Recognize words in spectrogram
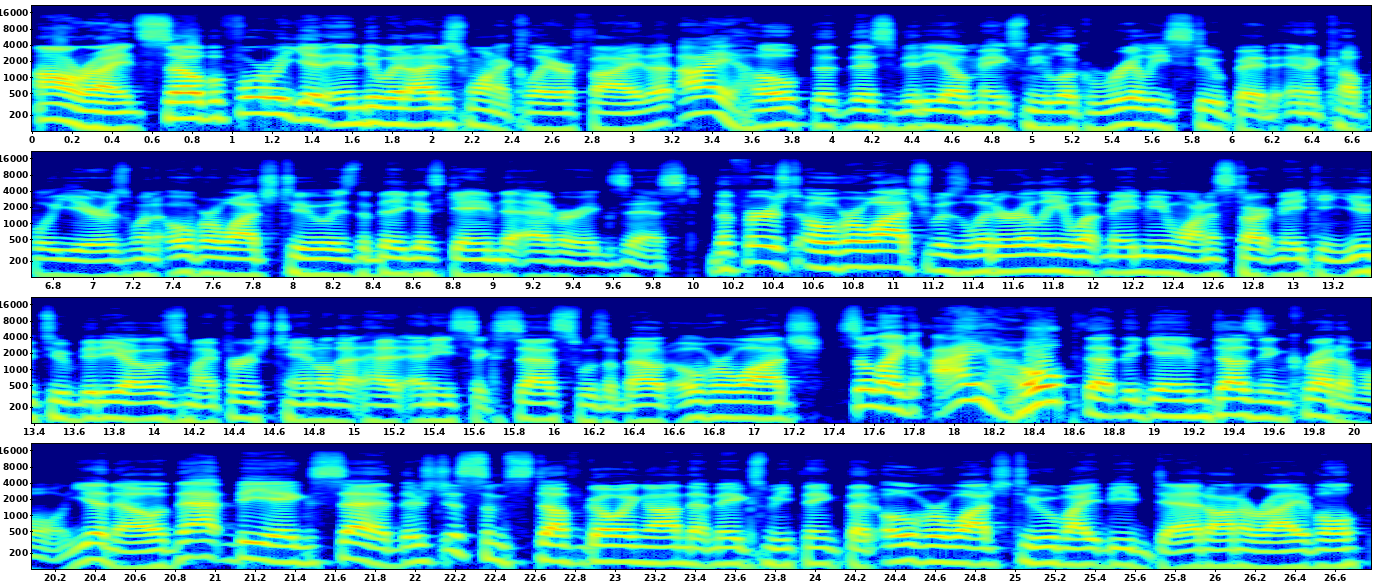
Alright, so before we get into it, I just want to clarify that I hope that this video makes me look really stupid in a couple years when Overwatch 2 is the biggest game to ever exist. The first Overwatch was literally what made me want to start making YouTube videos. My first channel that had any success was about Overwatch. So like, I hope that the game does incredible. You know, that being said, there's just some stuff going on that makes me think that Overwatch 2 might be dead on arrival.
